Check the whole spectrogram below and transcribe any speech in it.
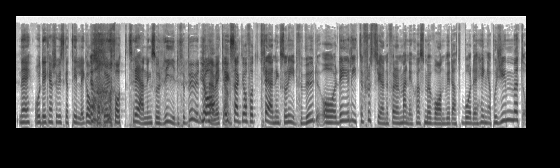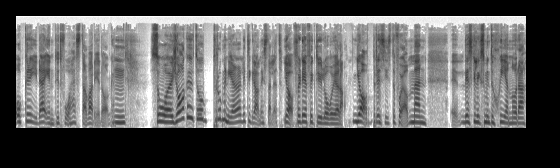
Nej, och det kanske vi ska tillägga också att du har ju fått tränings och ridförbud den här veckan. exakt. Jag har fått tränings och ridförbud och det är ju lite frustrerande för en människa som är van vid att både hänga på gymmet och rida en till två hästar varje dag. Mm. Så jag är ute och promenerar lite grann istället. Ja, för det fick du ju lov att göra. Ja, precis det får jag. Men eh, det ska liksom inte ske några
